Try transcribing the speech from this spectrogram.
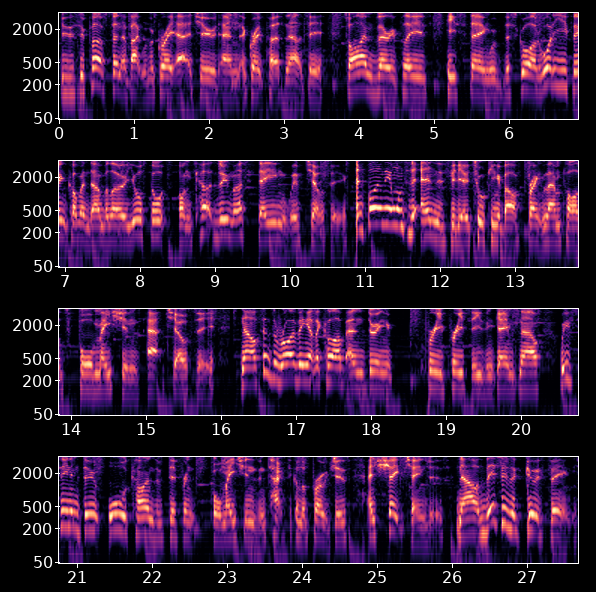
He's a superb centre back with a great attitude and a great personality. So I'm very pleased he's staying with the squad. What do you think? Comment down below your thoughts on Kurt Zouma staying with Chelsea. And finally, I wanted to end this video talking about Frank Lampard's formations at Chelsea. Now, since arriving at the club and doing three preseason games now, we've seen him do all kinds of different formations and tactical approaches and shape changes. Now, this is a good thing.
